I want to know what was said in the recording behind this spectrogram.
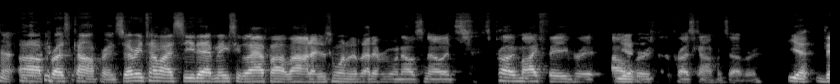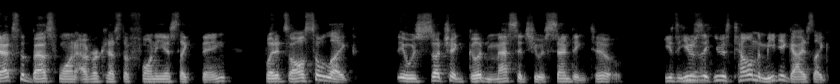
uh, press conference. So every time I see that, it makes me laugh out loud. I just wanted to let everyone else know it's it's probably my favorite Yeah. outburst at a press conference ever. Yeah, that's the best one ever because that's the funniest like thing. But it's also like it was such a good message he was sending too. He's, he was Yeah. like he was telling the media guys like,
